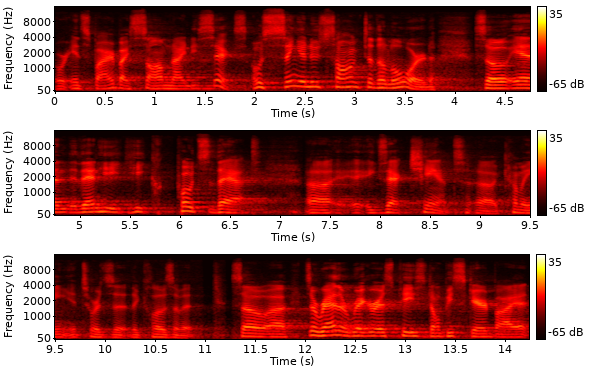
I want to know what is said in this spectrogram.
or inspired by Psalm 96. Oh, sing a new song to the Lord. So, and then he, he quotes that uh, exact chant uh, coming towards the, the, close of it. So uh, it's a rather rigorous piece. Don't be scared by it.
